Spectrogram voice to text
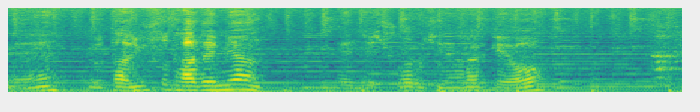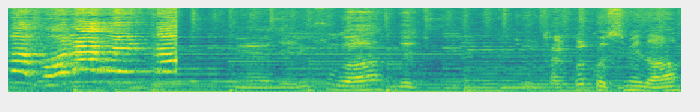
네, 이거 다 육수 다 되면, 네, 이제 추가로 진행할게요. 아빠 뭐라고 했어? 예, 이제 육수가 이제 좀 잘 끓고 있습니다.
